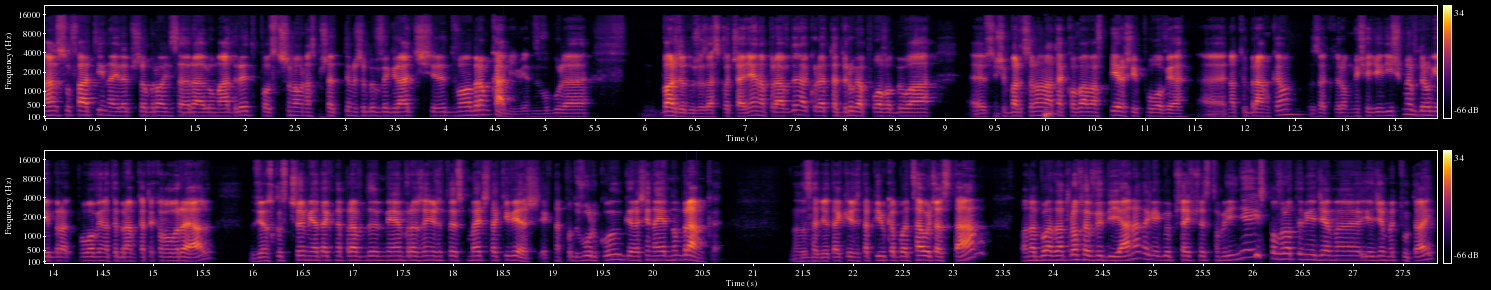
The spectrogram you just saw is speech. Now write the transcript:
Ansu Fati, najlepszy obrońca Realu Madryt, powstrzymał nas przed tym, żeby wygrać e, dwoma bramkami, więc w ogóle bardzo duże zaskoczenie, naprawdę. Akurat ta druga połowa była, e, w sensie Barcelona atakowała w pierwszej połowie na tę bramkę, za którą my siedzieliśmy, w drugiej połowie na tę bramkę atakował Real, w związku z czym ja tak naprawdę miałem wrażenie, że to jest mecz taki, wiesz, jak na podwórku, gra się na jedną bramkę. Na mhm. zasadzie takie, że ta piłka była cały czas tam, ona była na trochę wybijana, tak jakby przejść przez tą linię i z powrotem jedziemy, jedziemy tutaj.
